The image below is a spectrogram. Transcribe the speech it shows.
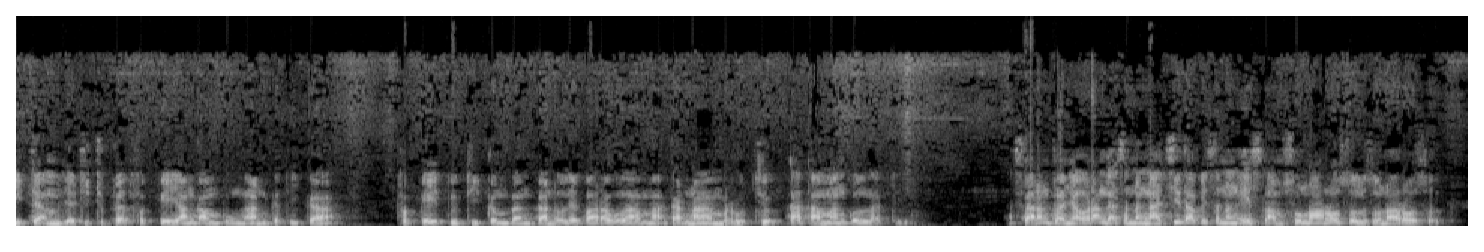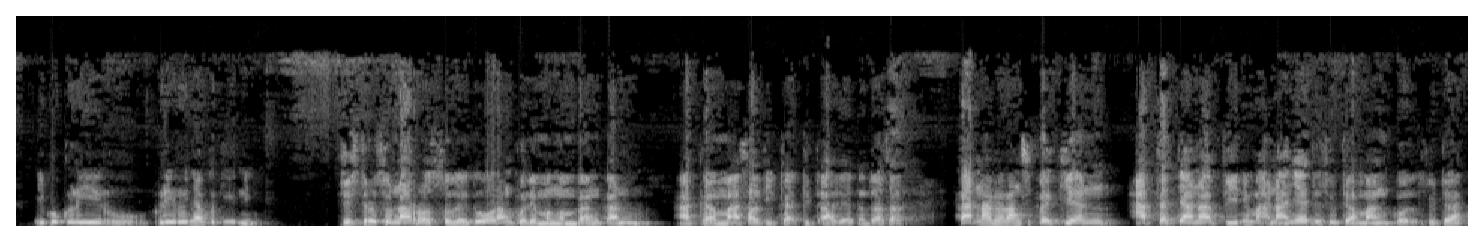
tidak menjadi debat fikih yang kampungan ketika fikih itu dikembangkan oleh para ulama karena merujuk kata mangkul tadi. Nah, sekarang banyak orang nggak seneng ngaji tapi seneng Islam, sunnah Rasul, sunnah Rasul. Iku keliru. Kelirunya begini. Justru sunnah Rasul itu orang boleh mengembangkan agama asal tidak bid'ah ya tentu asal. Karena memang sebagian adatnya Nabi ini maknanya itu sudah mangkul, sudah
